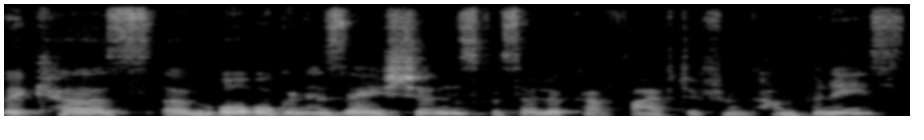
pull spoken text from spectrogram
because um, or organizations because i look at five different companies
